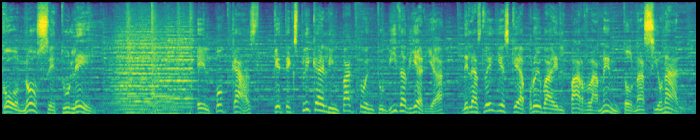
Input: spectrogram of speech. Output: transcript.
Conoce tu ley. El podcast que te explica el impacto en tu vida diaria de las leyes que aprueba el Parlamento Nacional.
